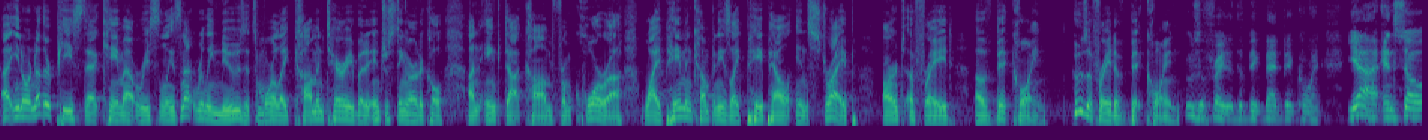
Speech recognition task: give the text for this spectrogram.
Uh, you know, another piece that came out recently, it's not really news. It's more like commentary, but an interesting article on Inc.com from Quora, why payment companies like PayPal and Stripe aren't afraid of Bitcoin. Who's afraid of Bitcoin? Who's afraid of the big bad Bitcoin? Yeah, and so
